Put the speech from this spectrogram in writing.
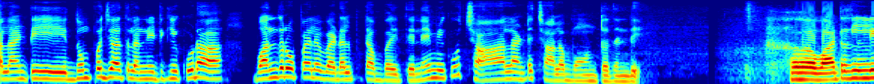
అలాంటి దుంప జాతులన్నిటికీ కూడా వంద రూపాయల వెడల్పు టబ్ అయితేనే మీకు చాలా అంటే చాలా బాగుంటుందండి. వాటర్ లిల్లీ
